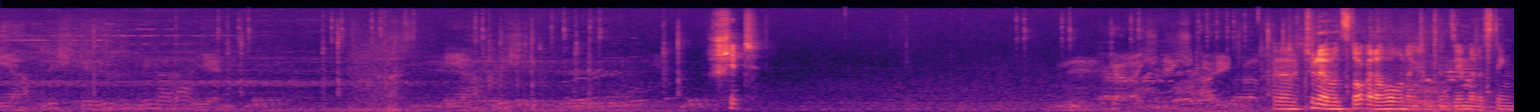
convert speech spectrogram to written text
Ihr habt nicht genügend Mineralien. Ihr habt nicht Shit. Ja, wir tun einfach einen Stalker da hoch und dann, dann sehen wir das Ding.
